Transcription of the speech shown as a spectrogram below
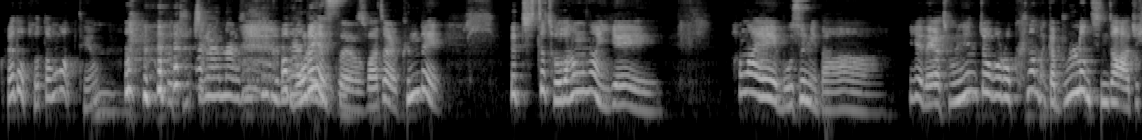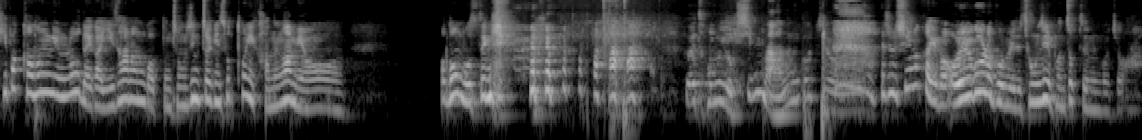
그래도 없었던 것 같아요. 음, 그둘 중에 하나를 선택을 아, 모르겠어요. 맞아요. 근데, 근데 진짜 저도 항상 이게 하나의 모순이다. 이게 내가 정신적으로 그나마, 그러니까 물론 진짜 아주 희박한 확률로 내가 이 사람과 어떤 정신적인 소통이 가능하면 아, 너무 못생긴, 그게 너무 욕심이 많은 거죠. 좀 심각하게 막 얼굴을 보면 이제 정신이 번쩍 드는 거죠. 아,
